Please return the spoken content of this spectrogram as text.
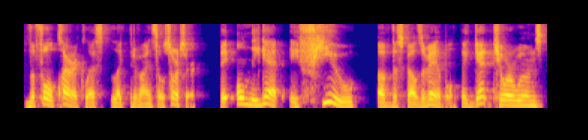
the full cleric list like the Divine Soul Sorcerer. They only get a few of the spells available. They get Cure Wounds,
